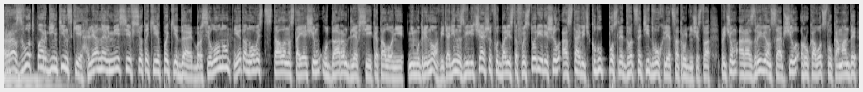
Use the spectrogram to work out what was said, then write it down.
Развод по-аргентински. Лионель Месси все-таки покидает Барселону, и эта новость стала настоящим ударом для всей Каталонии. Не мудрено, ведь один из величайших футболистов в истории решил оставить клуб после 22 лет сотрудничества. Причем о разрыве он сообщил руководству команды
